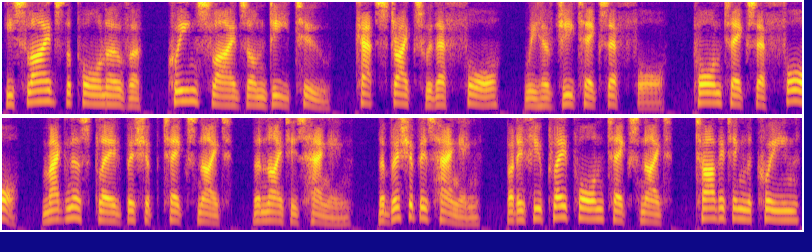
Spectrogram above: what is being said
he slides the pawn over, queen slides on d2, cat strikes with f4, we have g takes f4, pawn takes f4, Magnus played bishop takes knight, the knight is hanging, the bishop is hanging, but if you play pawn takes knight, targeting the queen,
